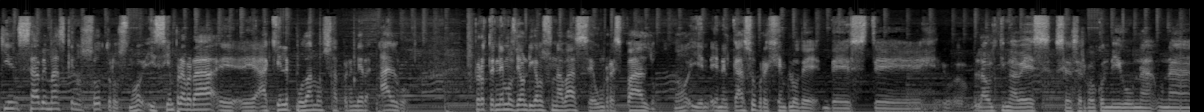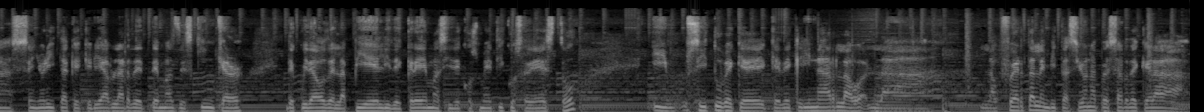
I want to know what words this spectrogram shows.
quién sabe más que nosotros, ¿no? Y siempre habrá eh, eh, a quien le podamos aprender algo. Pero tenemos ya, digamos, una base, un respaldo, ¿no? Y en, el caso, por ejemplo, de, este, la última vez se acercó conmigo una, una señorita que quería hablar de temas de skincare, de cuidado de la piel y de cremas y de cosméticos y de esto. Y sí tuve que, declinar la, la oferta, la invitación, a pesar de que era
